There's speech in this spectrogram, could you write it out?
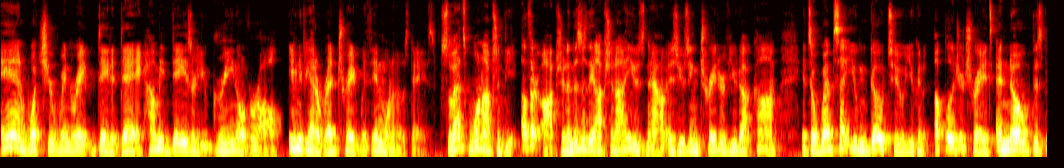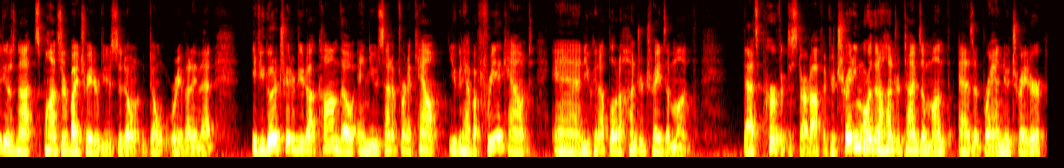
and what's your win rate day to day. How many days are you green overall, even if you had a red trade within one of those days. So that's one option. The other option, and this is the option I use now, is using tradervue.com. It's a website you can go to, you can upload your trades, and no, this video is not sponsored by TraderVue, so don't, don't worry about any of that. If you go to tradervue.com though and you sign up for an account, you can have a free account and you can upload 100 trades a month. That's perfect to start off. If you're trading more than 100 times a month as a brand new trader,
